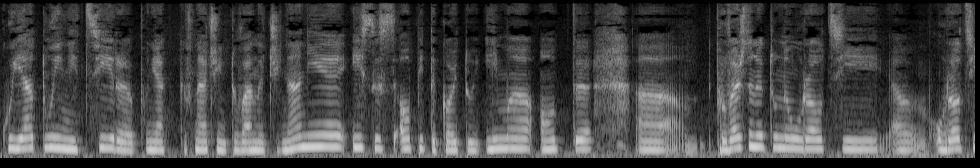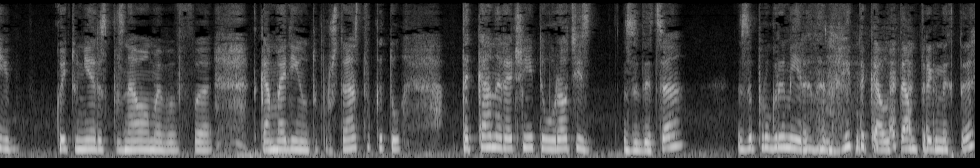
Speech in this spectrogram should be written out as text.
която инициира по някакъв начин това начинание и с опита, който има от а, провеждането на уроци, а, уроци които ние разпознаваме в така медийното пространство, като така наречените уроци за деца, за програмиране, нали? Така оттам тръгнахте,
